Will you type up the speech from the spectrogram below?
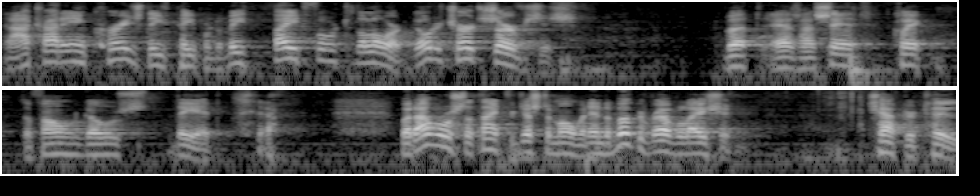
And I try to encourage these people to be faithful to the Lord. Go to church services. But as I said, click, the phone goes dead. but I want us to think for just a moment. In the book of Revelation, chapter 2,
